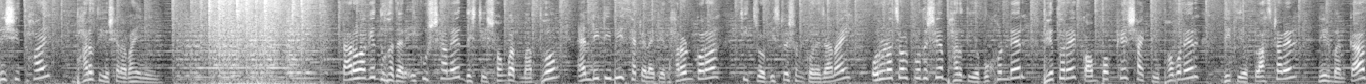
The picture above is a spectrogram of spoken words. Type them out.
নিশ্চিত হয় ভারতীয় সেনাবাহিনী। তারও আগে দু হাজার একুশ সালে দেশটির সংবাদ মাধ্যম এনডিটিভি স্যাটেলাইটে ধারণ করা চিত্র বিশ্লেষণ করে জানায়, অরুণাচল প্রদেশে ভারতীয় ভূখণ্ডের ভেতরে কমপক্ষে ষাটটি ভবনের দ্বিতীয় ক্লাস্টারের নির্মাণ কাজ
